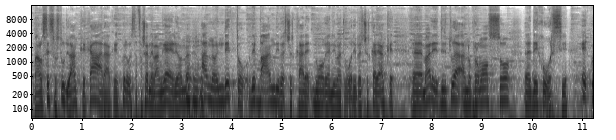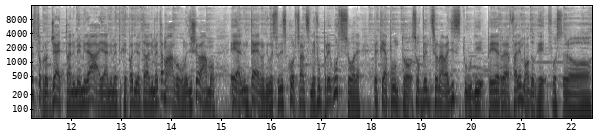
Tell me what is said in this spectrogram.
ma lo stesso studio anche Kara, che è quello che sta facendo Evangelion, hanno indetto dei bandi per cercare nuovi animatori, per cercare anche, eh, magari addirittura hanno promosso eh, dei corsi e questo progetto Anime Mirai, anime, che poi è diventato Anime Tamago, come dicevamo, è all'interno di questo discorso, anzi ne fu precursore perché appunto sovvenzionava gli studi per fare in modo che fossero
